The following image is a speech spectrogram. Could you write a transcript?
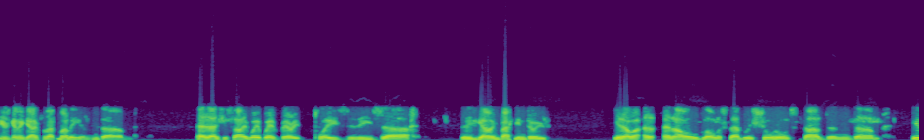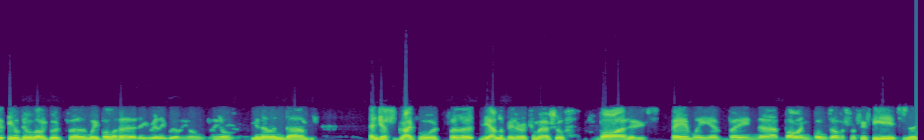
he was going to go for that money, and um, and as you say, we're we're very pleased that he's uh, that he's going back into his, you know a, an old, long established shorthorn stud, and um, he'll, he'll do a lot of good for the wee bull herd. He really will. He'll, he'll you know, and um, and just grateful for the, the underbidder, a commercial buyer whose family have been uh, buying bulls of us for 50 years. Uh,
